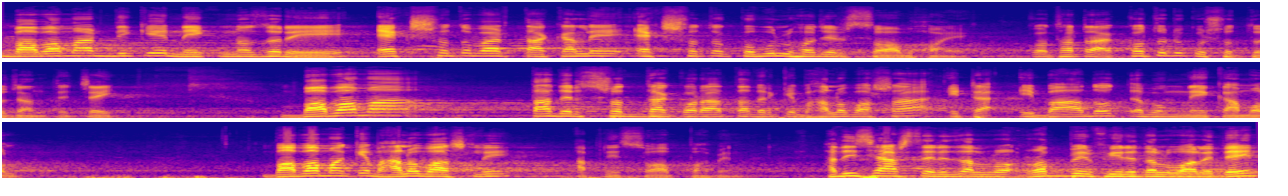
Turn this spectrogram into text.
বাবা মার দিকে নেক নজরে একশতবার তাকালে একশত কবুল হজের সব হয়। কথাটা কতটুকু সত্য জানতে চাই? বাবা মা তাদের শ্রদ্ধা করা, তাদেরকে ভালোবাসা, এটা ইবাদত এবং নেকামল বাবা মাকে ভালোবাসলে আপনি সব পাবেন। হাদিসে আসছে, রেজাল রব্বের ফি রেজাল ওয়ালিদাইন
